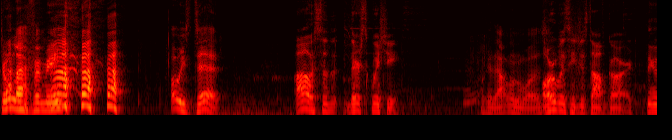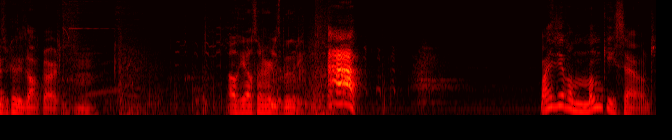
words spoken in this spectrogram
Don't laugh at me. Oh, he's dead. Oh, so th- they're squishy. Okay, that one was. Or was he just off guard? I think it was because he's off guard. Oh, he also hurt his booty. Ah! Why does he have a monkey sound?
